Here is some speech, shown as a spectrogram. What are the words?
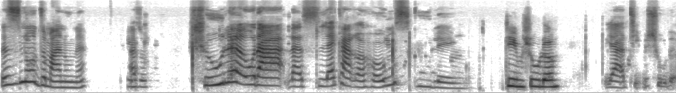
Das ist nur unsere Meinung, ne? Also, Schule oder das leckere Homeschooling? Teamschule. Ja, Teamschule.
